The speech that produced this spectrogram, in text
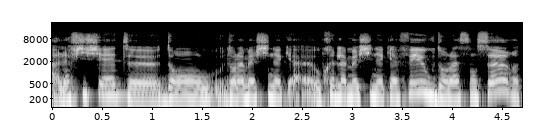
à la fichette euh, dans dans la machine à, auprès de la machine à café ou dans l'ascenseur.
